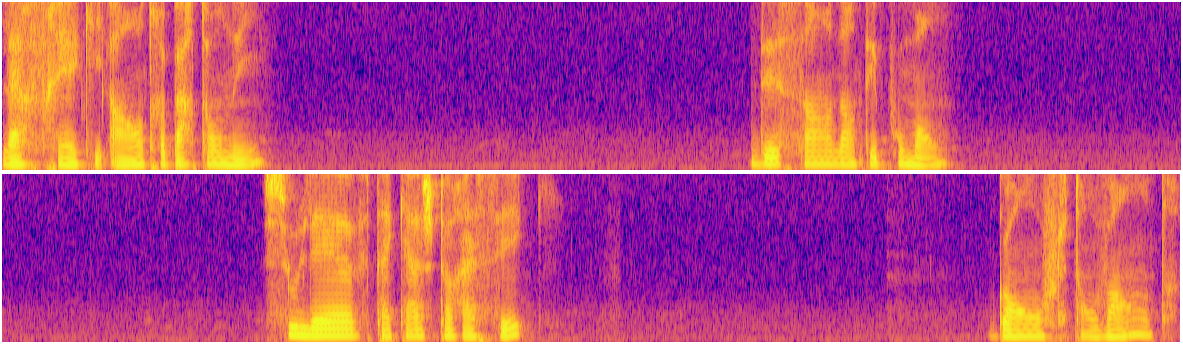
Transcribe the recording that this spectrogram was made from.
L'air frais qui entre par ton nez descend dans tes poumons Soulève ta cage thoracique. Gonfle ton ventre.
